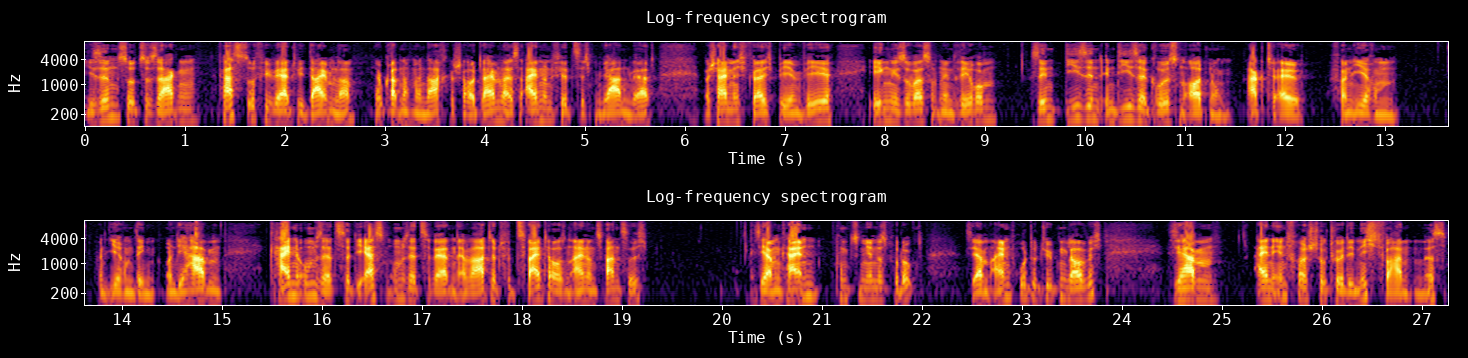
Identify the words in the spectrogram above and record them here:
Die sind sozusagen fast so viel wert wie Daimler. Ich habe gerade nochmal nachgeschaut. Daimler ist 41 Milliarden wert. Wahrscheinlich vielleicht BMW, irgendwie sowas um den Dreh rum. Sind, die sind in dieser Größenordnung aktuell von ihrem, von ihrem Ding. Und die haben keine Umsätze. Die ersten Umsätze werden erwartet für 2021. Sie haben kein funktionierendes Produkt. Sie haben einen Prototypen, glaube ich. Sie haben eine Infrastruktur, die nicht vorhanden ist,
